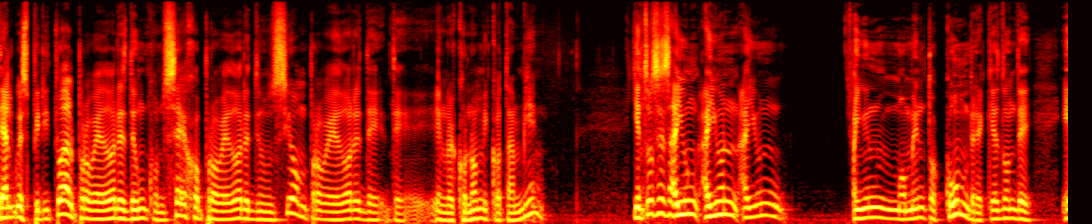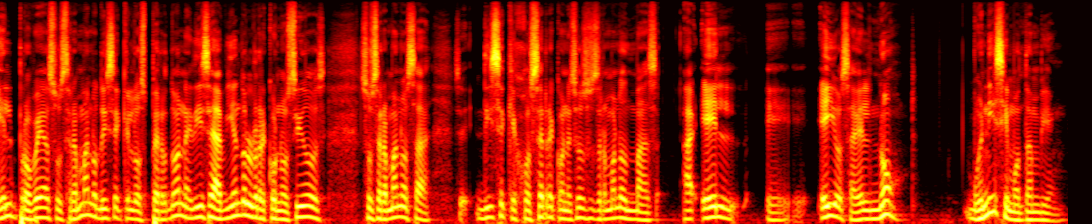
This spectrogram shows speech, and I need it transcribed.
algo espiritual, proveedores de un consejo, proveedores de unción, proveedores de, en lo económico también. Y entonces hay un, hay un, hay un, hay un momento cumbre que es donde él provee a sus hermanos, dice que los perdona, y dice, habiéndolo reconocidos sus hermanos, dice que José reconoció a sus hermanos más, a él, eh, ellos a él no. Buenísimo también.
